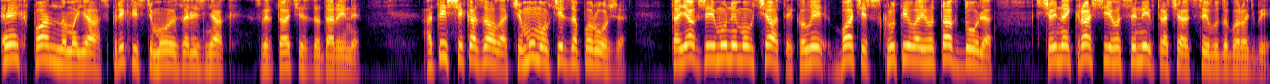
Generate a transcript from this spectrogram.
Ех, панно моя, з прикрістю мовив Залізняк, звертаючись до Дарини. А ти ще казала, чому мовчить Запорожжя? Та як же йому не мовчати, коли, бачиш, скрутила його так доля, що й найкращі його сини втрачають силу до боротьби.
